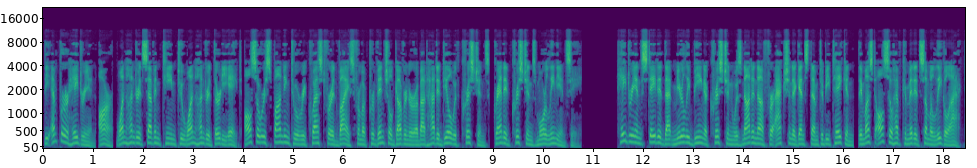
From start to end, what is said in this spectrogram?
the Emperor Hadrian R. 117-138 also responding to a request for advice from a provincial governor about how to deal with Christians, granted Christians more leniency. Hadrian stated that merely being a Christian was not enough for action against them to be taken, they must also have committed some illegal act.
